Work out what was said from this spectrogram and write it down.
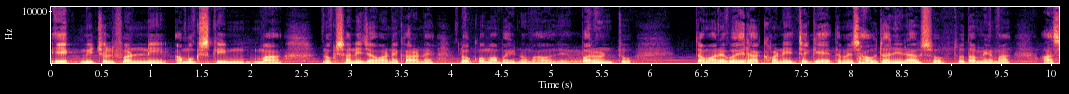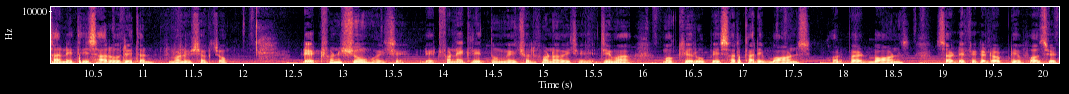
એક મ્યુચ્યુઅલ ફંડની અમુક સ્કીમમાં નુકસાની જવાને કારણે લોકોમાં ભયનો માહોલ છે. પરંતુ તમારે ભય રાખવાની જગ્યાએ તમે સાવધાની રાખશો તો તમે એમાં આસાનીથી સારું રિટર્ન મેળવી શકશો. ડેટ ફંડ શું હોય છે? ડેટ ફંડ એક રીતનું મ્યુચ્યુઅલ ફંડ હોય છે જેમાં મુખ્ય રૂપે સરકારી bonds, corporate bonds, certificate of deposit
